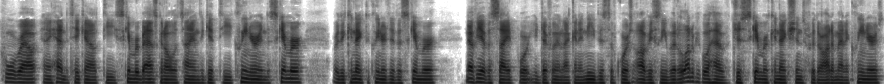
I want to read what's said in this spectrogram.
pool route and I had to take out the skimmer basket all the time to get the cleaner in the skimmer or to connect the cleaner to the skimmer. Now, if you have a side port, you're definitely not going to need this, of course, obviously, but a lot of people have just skimmer connections for their automatic cleaners,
